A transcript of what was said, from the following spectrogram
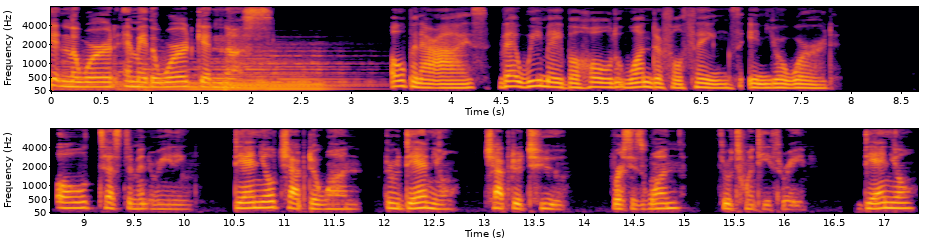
Get in the Word and may the Word get in us. Open our eyes that we may behold wonderful things in your word. Old Testament reading Daniel chapter 1 through Daniel chapter 2, verses 1 through 23. Daniel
